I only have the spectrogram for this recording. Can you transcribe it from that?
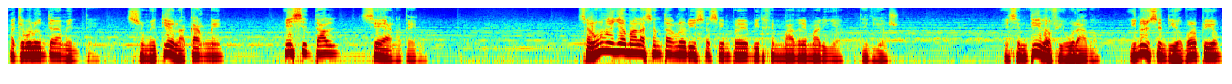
a que voluntariamente se sometió en la carne, ese tal sea anatema. Si alguno llama a la Santa Gloriosa siempre Virgen Madre María de Dios, en sentido figurado y no en sentido propio,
